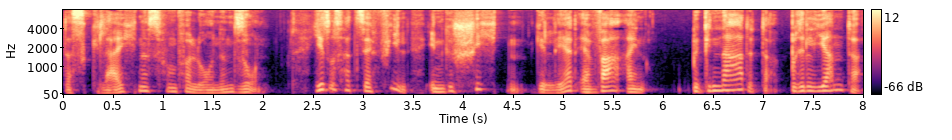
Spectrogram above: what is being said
das Gleichnis vom verlorenen Sohn. Jesus hat sehr viel in Geschichten gelehrt. Er war ein begnadeter, brillanter,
